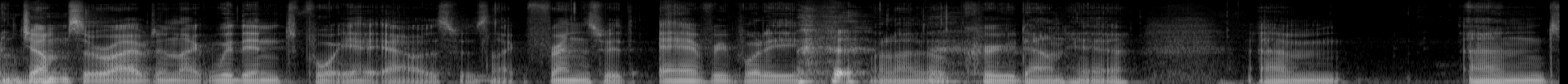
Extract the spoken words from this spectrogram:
And Jumps arrived and like within 48 hours was like friends with everybody, well, our little crew down here. Um, and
